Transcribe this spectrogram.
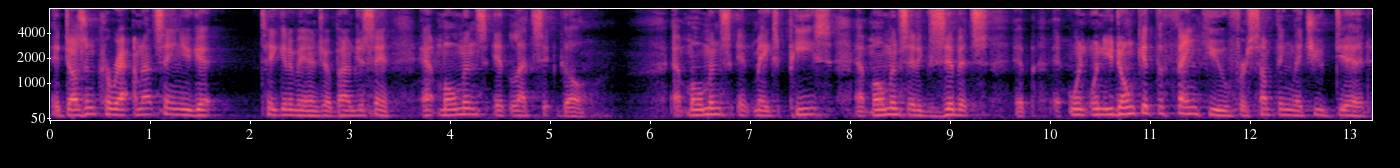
It doesn't correct. I'm not saying you get taken advantage of, but I'm just saying at moments it lets it go. At moments it makes peace. At moments it exhibits. It, when, when you don't get the thank you for something that you did,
